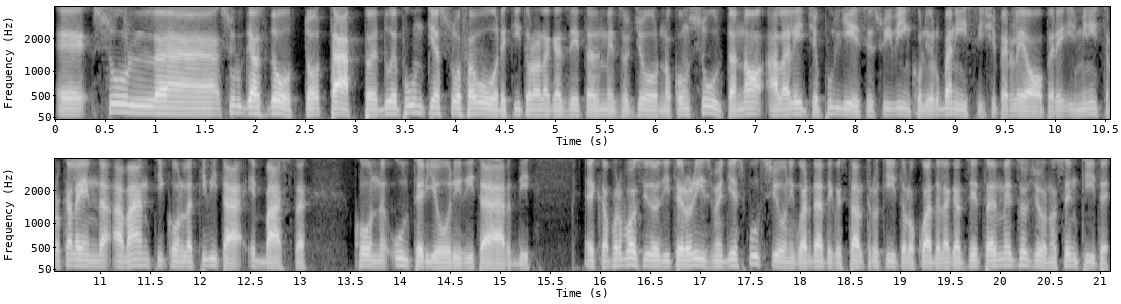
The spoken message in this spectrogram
Eh, sul, uh, sul, gasdotto TAP, due punti a suo favore, titola la Gazzetta del Mezzogiorno, consulta no alla legge pugliese sui vincoli urbanistici per le opere, il ministro Calenda avanti con l'attività e basta con ulteriori ritardi. Ecco, a proposito di terrorismo e di espulsioni, guardate quest'altro titolo qua della Gazzetta del Mezzogiorno, sentite,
